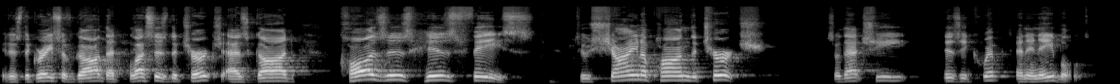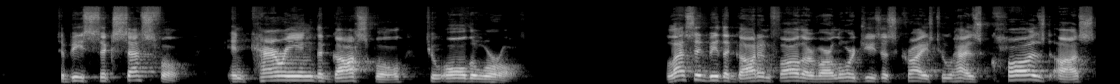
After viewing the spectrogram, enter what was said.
It is the grace of God that blesses the church as God causes his face to shine upon the church so that she is equipped and enabled to be successful in carrying the gospel to all the world. Blessed be the God and Father of our Lord Jesus Christ, who has caused us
